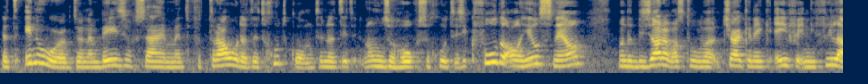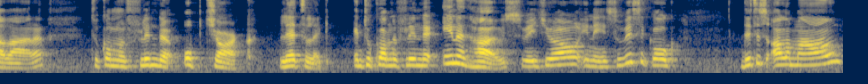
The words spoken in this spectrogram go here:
het inwork doen en bezig zijn met vertrouwen dat het goed komt. En dat dit in onze hoogste goed is. Ik voelde al heel snel, want het bizarre was toen we, Chark en ik, even in die villa waren. Toen kwam een vlinder op Chark, letterlijk. En toen kwam de vlinder in het huis, weet je wel, ineens. Toen wist ik ook, dit is allemaal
